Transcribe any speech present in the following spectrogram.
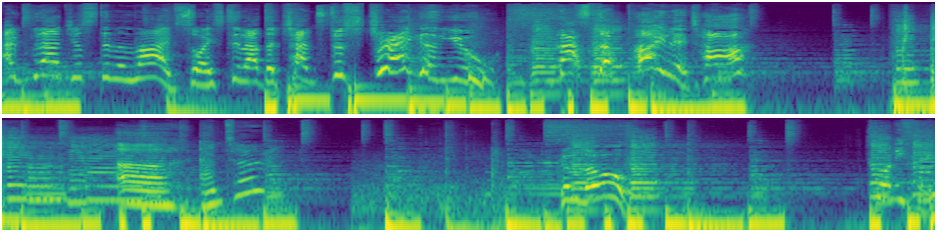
I'm glad you're still alive, so I still have the chance to strangle you! Master pilot, huh? Uh, enter? Hello! Any food?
